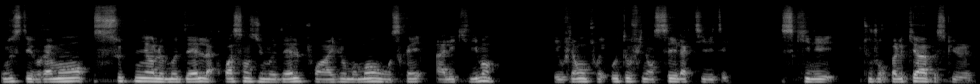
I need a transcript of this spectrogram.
Donc c'était vraiment soutenir le modèle, la croissance du modèle pour arriver au moment où on serait à l'équilibre et où finalement on pourrait autofinancer l'activité. Ce qui n'est toujours pas le cas parce que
